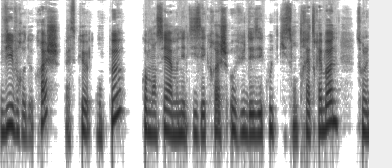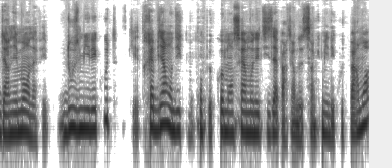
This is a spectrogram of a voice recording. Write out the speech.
vivre de Crush parce que on peut commencer à monétiser Crush au vu des écoutes qui sont très très bonnes. Sur le dernier mois, on a fait 12 000 écoutes très bien. On dit qu'on peut commencer à monétiser à partir de 5000 écoutes par mois.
